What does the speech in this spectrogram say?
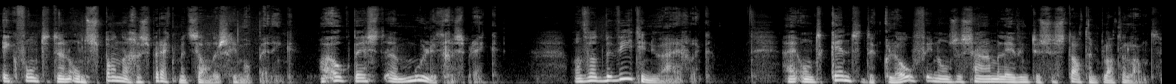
Ik vond het een ontspannen gesprek met Sander Schimmelpenninck. Maar ook best een moeilijk gesprek. Want wat beweert hij nu eigenlijk? Hij ontkent de kloof in onze samenleving tussen stad en platteland.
